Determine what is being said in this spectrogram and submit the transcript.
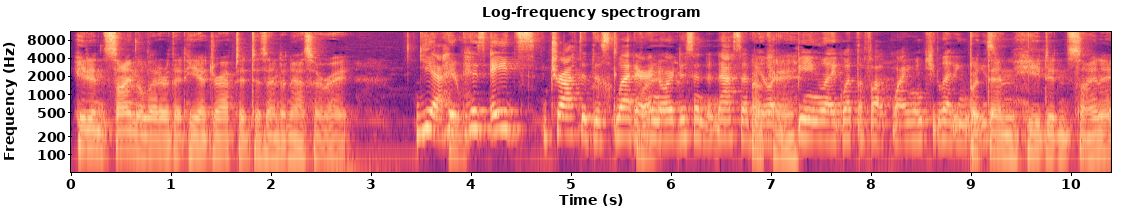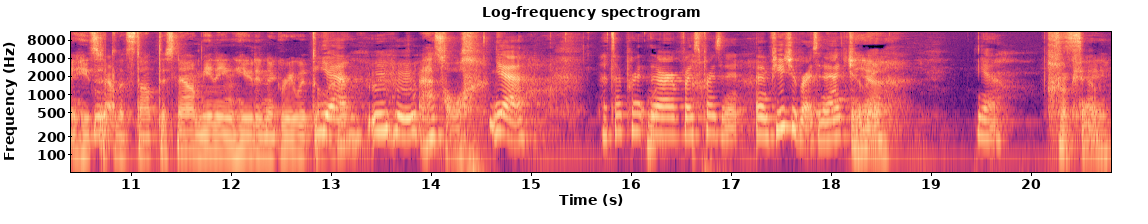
He didn't sign the letter that he had drafted to send to NASA, right? Yeah, his, his aides drafted this letter in order to send to NASA, be Okay. like, being like, "What the fuck? Why aren't you letting But these?" then he didn't sign it. He said, No. "Let's stop this now," meaning he didn't agree with the Yeah, letter. Mm-hmm. Asshole. yeah, that's our pre- our vice president and future president, actually. yeah. Yeah, Okay.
